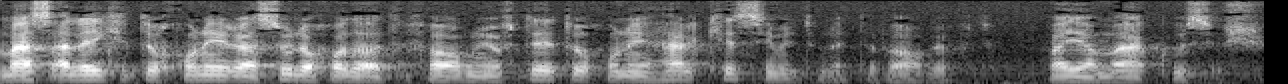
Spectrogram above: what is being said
مسئله که تو خونه رسول خدا اتفاق میفته تو خونه هر کسی می‌تونه اتفاق بیفته و یا معکوسش.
